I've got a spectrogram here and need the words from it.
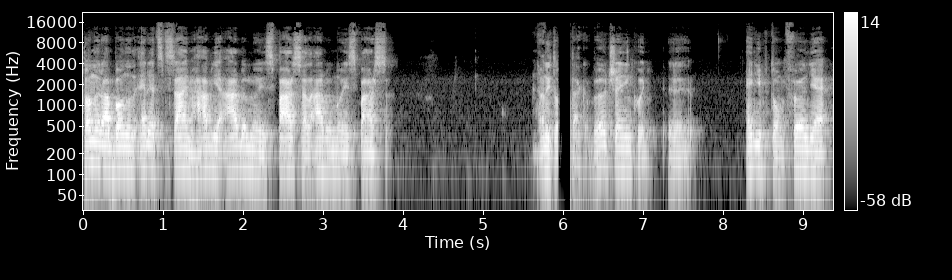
Tanulában on Eretz Mitzrayim Havja Árbe Möj Spárszál, Árbe Möj Spárszál. Tanították a bölcseink, hogy Egyiptom földje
